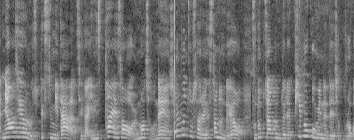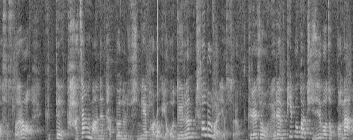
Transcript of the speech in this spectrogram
안녕하세요 로즈픽스입니다. 제가 인스타에서 얼마 전에 설문조사를 했었는데요. 구독자분들의 피부 고민에 대해서 물어봤었어요. 그때 가장 많은 답변을 주신 게 바로 여드름 트러블 관리였어요. 그래서 오늘은 피부가 뒤집어졌거나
